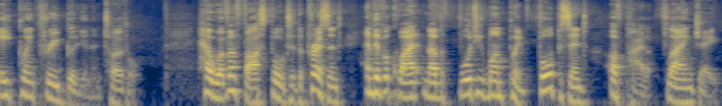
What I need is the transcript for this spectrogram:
$8.3 billion in total. However, fast forward to the present, and they've acquired another 41.4% of Pilot Flying J,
